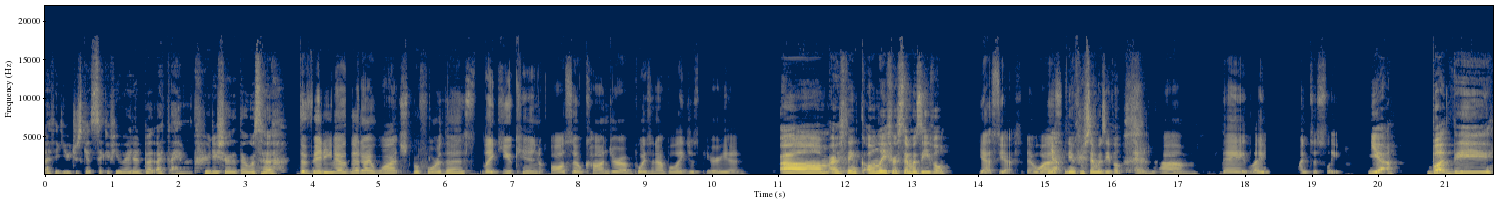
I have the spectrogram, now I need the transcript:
I think you just get sick if you ate it, but I, I'm pretty sure that there was a The video that I watched before this, like you can also conjure a poison apple, like just period. um I think only if your sim was evil. Yes, yes, it was. Yeah, if your sim was evil. And um, they like went to sleep. Yeah. But the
